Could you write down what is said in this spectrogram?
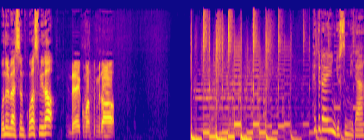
오늘 말씀 고맙습니다. 네, 고맙습니다. 헤드라인 뉴스입니다.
